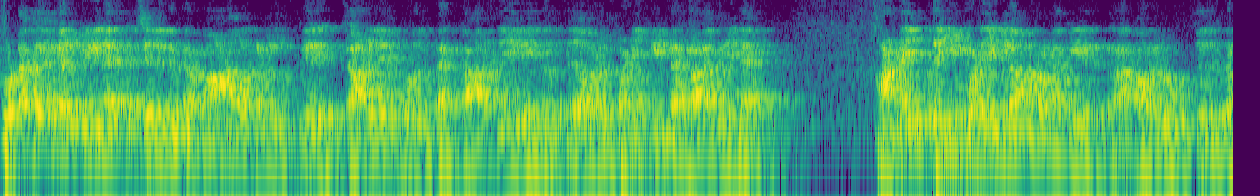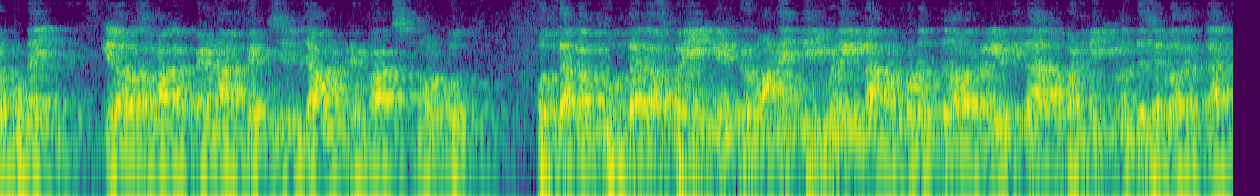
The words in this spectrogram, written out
தொடக்க கல்வியில செல்கின்ற மாணவர்களுக்கு காலையிலே போடுகின்ற காலணியில இருந்து அவர்கள் படிக்கின்ற காலங்களில அனைத்தையும் படையில்லாமல் வழங்கி இருக்கிறார் அவர்கள் உடுத்துகின்ற உடை இலவசமாக பேனா பென்சில் ஜாமெட்ரி பாக்ஸ் நோட்புக் புத்தகம் புத்தக பை என்றும் அனைத்தையும் விலையில்லாமல் கொடுத்து அவர்கள் எளிதாக பள்ளிக்கு வந்து செல்வதற்காக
